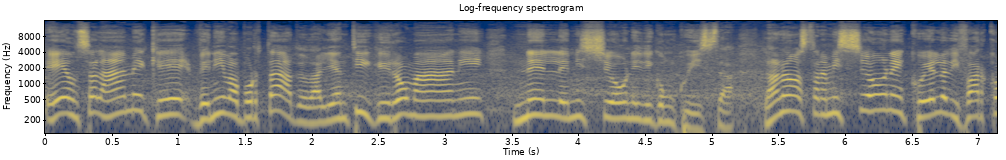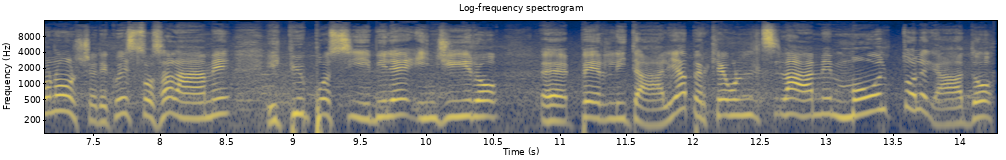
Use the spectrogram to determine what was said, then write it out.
è un salame che veniva portato dagli antichi romani nelle missioni di conquista. La nostra missione è quella di far conoscere questo salame il più possibile in giro eh, per l'Italia perché è un salame molto legato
